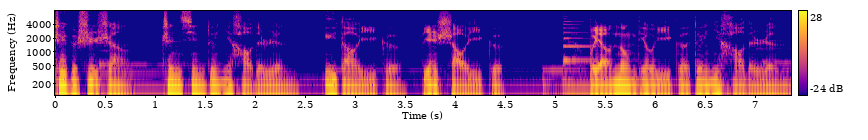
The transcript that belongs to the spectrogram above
这个世上真心对你好的人，遇到一个便少一个。不要弄丢一个对你好的人，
